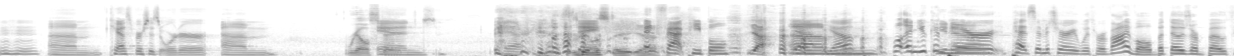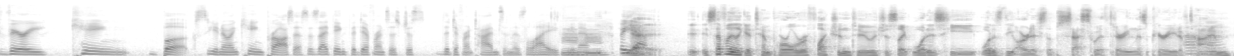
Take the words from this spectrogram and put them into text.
Mm-hmm. um, chaos versus order, um, Real estate. and yeah, real estate, Real estate, yeah. and fat people. yeah. Um, Yep. Well, and you you compare know- Pet Sematary with Revival, but those are both very King books, you know, and King processes. I think the difference is just the different times in his life, you know. But yeah, it- it's definitely like a temporal reflection too. It's just like what is he, what is the artist obsessed with during this period Uh-huh. of time?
